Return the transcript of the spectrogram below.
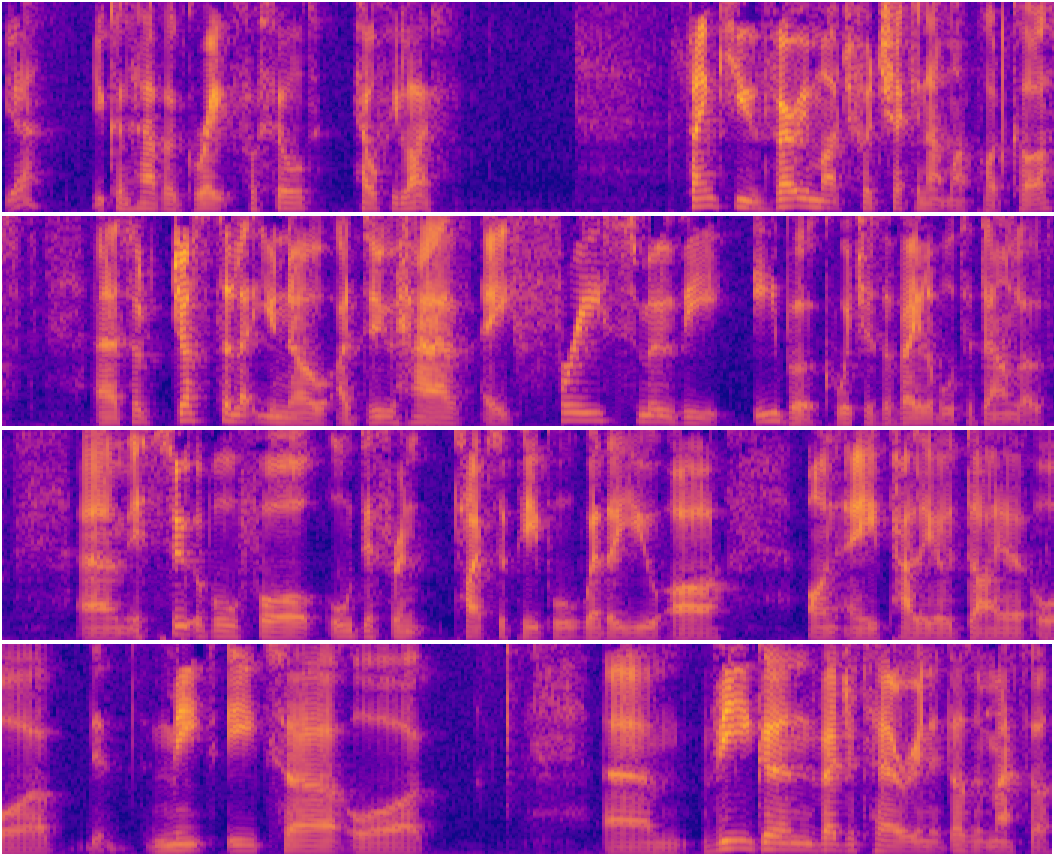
yeah, you can have a great, fulfilled, healthy life. Thank you very much for checking out my podcast. Uh, so, just to let you know, I do have a free smoothie ebook which is available to download. Um, it's suitable for all different types of people, whether you are on a paleo diet or meat eater or um, vegan, vegetarian, it doesn't matter.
